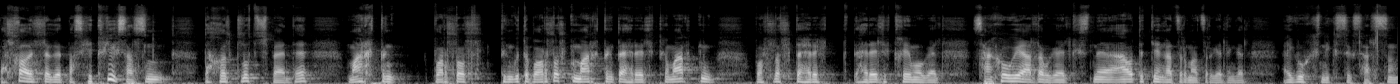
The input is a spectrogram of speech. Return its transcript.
болохоо ойлоо гэд бас хитрхийг салсан тохиолдлууд ч байна те. Маркетинг борлуулалт тэнгуүтэ борлуулалт нь маркетингтэй хариалагдах маркетинг борлуулалттай хариалагдах юм уу гээл санхүүгийн алав гээл тэгснэ аудитын газар мазар гээл ингээл айгүй их нэг хэсэг салсан.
